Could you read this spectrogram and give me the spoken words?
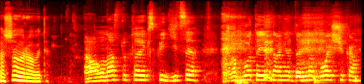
А що ви робите? А у нас тут экспедиция. Работает Даня дальнобойщиком.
